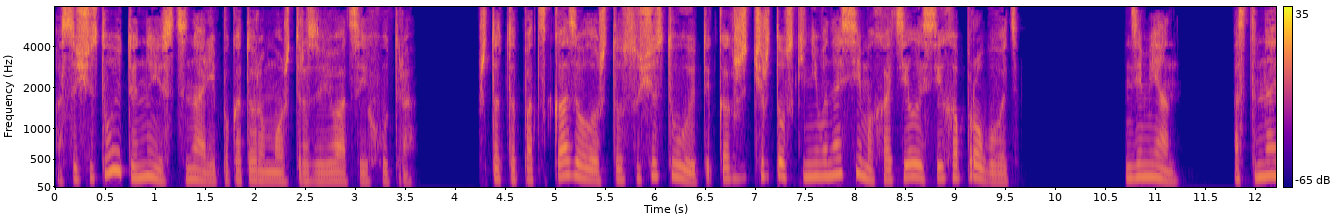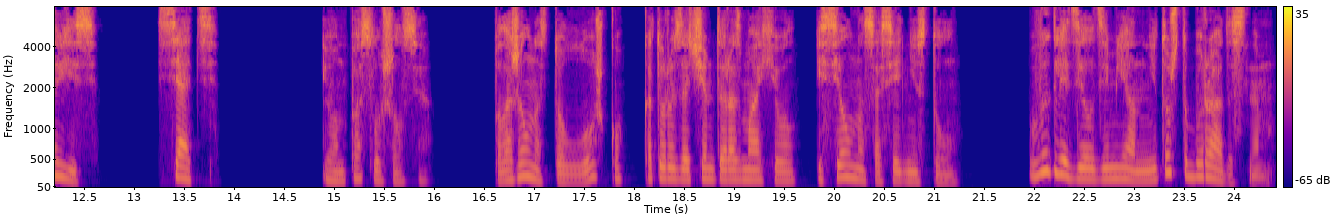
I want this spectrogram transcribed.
А существуют иные сценарии, по которым может развиваться их утро? Что-то подсказывало, что существует, и как же чертовски невыносимо хотелось их опробовать. «Демьян, остановись! Сядь!» И он послушался. Положил на стол ложку, которую зачем-то размахивал, и сел на соседний стул. Выглядел Демьян не то чтобы радостным,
